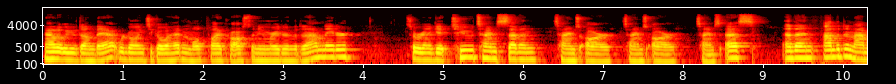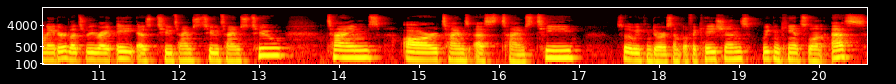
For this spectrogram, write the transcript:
Now that we've done that, we're going to go ahead and multiply across the numerator and the denominator. So we're going to get 2 times 7 times r times r times s. And then on the denominator, let's rewrite 8 as 2 times 2 times 2 times r times s times t so that we can do our simplifications. We can cancel an s,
